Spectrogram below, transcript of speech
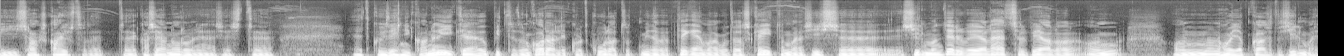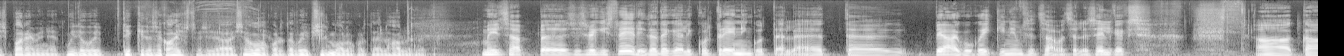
ei saaks kahjustada, et ka see on oluline, sest äh, et kui tehnika on õige, õpitud on korralikult, kuulatud, mida peab tegema, kuidas käituma, siis silm on terve ja lähed seal peal, on, on, on, hoiab ka seda silma siis paremini, et muidu võib tekkida see kahjustus ja see omakorda võib silma olukorda jälle halvendada. Meil saab äh, siis registreerida tegelikult treeningutele, et äh, peaaegu kõik inimesed saavad selle selgeks, aga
